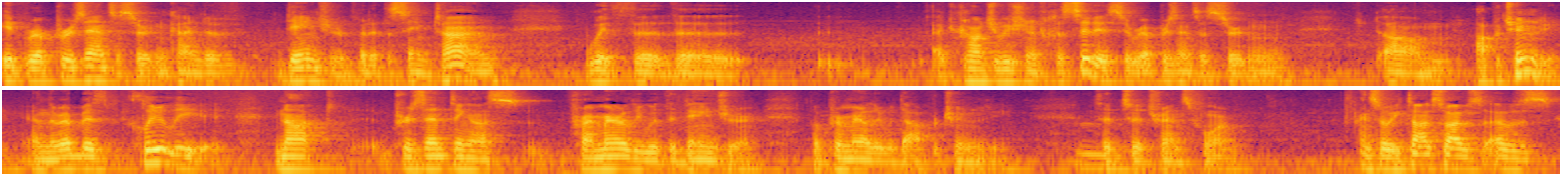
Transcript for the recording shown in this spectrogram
it represents a certain kind of danger, but at the same time, with the, the contribution of Hasidus, it represents a certain um, opportunity. And the Rebbe is clearly not presenting us primarily with the danger, but primarily with the opportunity mm. to, to transform. And so he talks. So I was, I was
